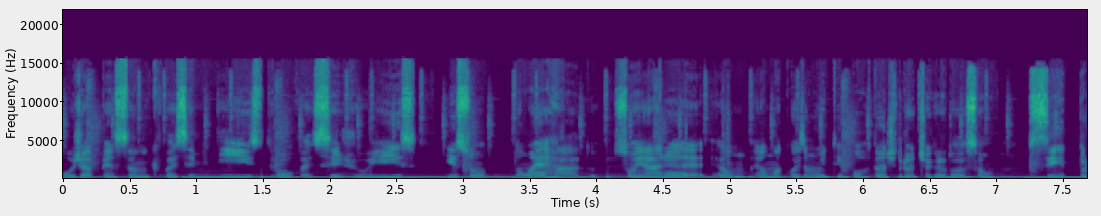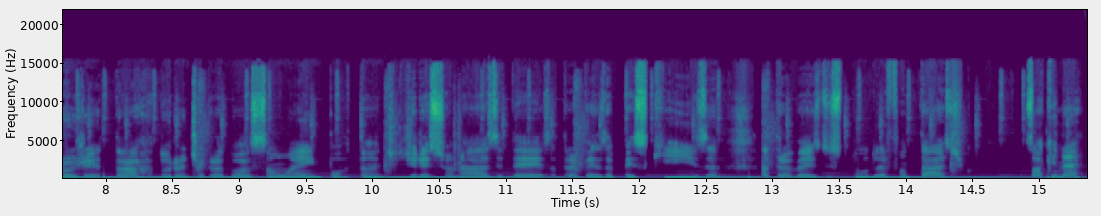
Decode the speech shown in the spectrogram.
ou já pensando que vai ser ministro, ou vai ser juiz. Isso não é errado. Sonhar é, é, um, é uma coisa muito importante durante a graduação. Se projetar durante a graduação é importante. Direcionar as ideias através da pesquisa, através do estudo, é fantástico. Só que, né,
